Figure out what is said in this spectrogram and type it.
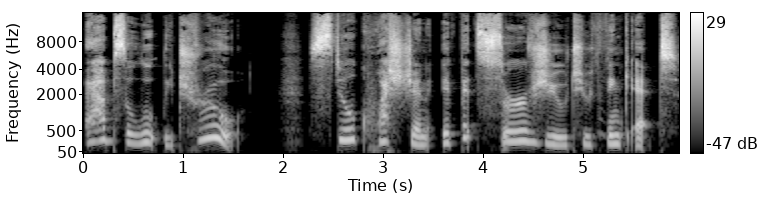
absolutely true, still question if it serves you to think it.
